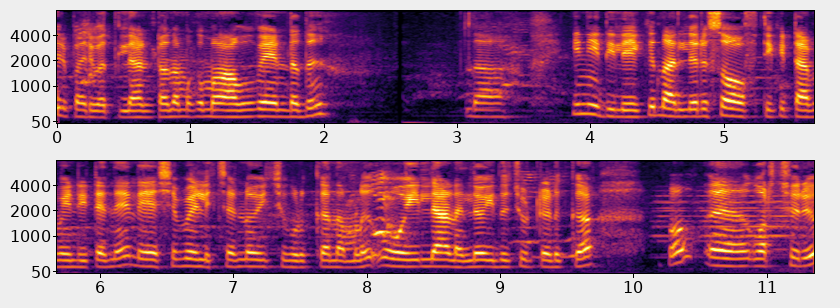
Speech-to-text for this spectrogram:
ഒരു പരുവത്തിലാണ് കേട്ടോ നമുക്ക് മാവ് വേണ്ടത്. ദാ ഇനി ഇതിലേക്ക് നല്ലൊരു സോഫ്റ്റ് കിട്ടാൻ വേണ്ടിയിട്ട് തന്നെ ലേശം വെളിച്ചെണ്ണ ഒഴിച്ച് കൊടുക്കുക. നമ്മൾ ഓയിലാണല്ലോ ഇത് ചുട്ടെടുക്കുക. അപ്പോൾ കുറച്ചൊരു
